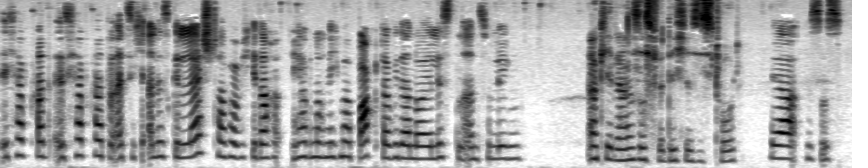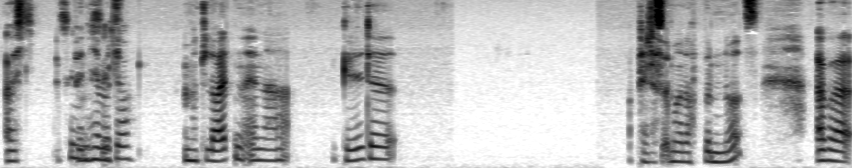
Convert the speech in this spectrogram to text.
ich habe gerade, ich habe gerade, als ich alles gelöscht habe, habe ich gedacht, ich habe noch nicht mal Bock, da wieder neue Listen anzulegen. Okay, dann ist es für dich, ist es tot. Ja, ist es. Aber ich bin hier mit, mit Leuten in einer Gilde, ob ihr das immer noch benutzt, aber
